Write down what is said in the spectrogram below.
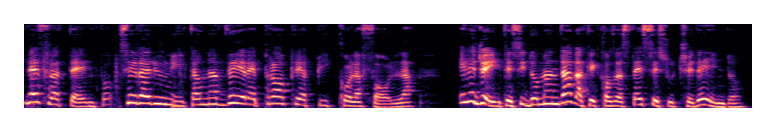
Nel frattempo si era riunita una vera e propria piccola folla e la gente si domandava che cosa stesse succedendo.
